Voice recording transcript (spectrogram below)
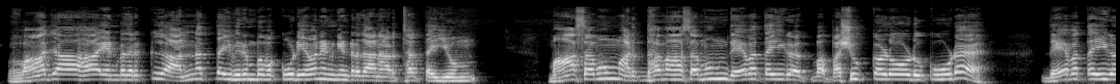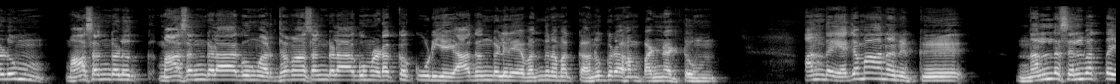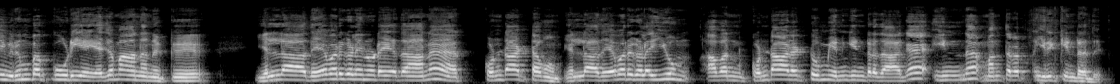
வாஜாகா என்பதற்கு அன்னத்தை விரும்பக்கூடியவன் என்கின்றதான அர்த்தத்தையும் மாசமும் அர்த்த மாசமும் தேவதைகள் ப- பசுக்களோடு கூட தேவதைகளும் மாசங்களுக்கு மாசங்களாகவும் அர்த்த மாசங்களாகவும் நடக்கக்கூடிய யாகங்களிலே வந்து நமக்கு அனுகிரகம் பண்ணட்டும். அந்த எஜமானனுக்கு நல்ல செல்வத்தை விரும்பக்கூடிய எஜமானனுக்கு எல்லா தேவர்களினுடையதான கொண்டாட்டமும் எல்லா தேவர்களையும் அவன் கொண்டாடட்டும் என்கின்றதாக இந்த மந்திரம் இருக்கின்றது.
